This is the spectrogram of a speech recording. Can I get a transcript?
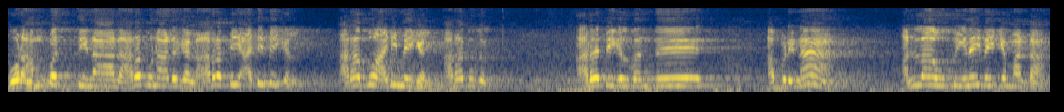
ஒரு ஐம்பத்தி நாலு அரபு நாடுகள் அரபி அடிமைகள் அரபு அடிமைகள் அரபுகள். அரபிகள் வந்து அப்படின்னா அல்லாவுக்கு இணை வைக்க மாட்டான்.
